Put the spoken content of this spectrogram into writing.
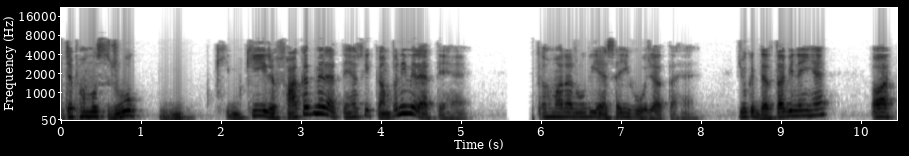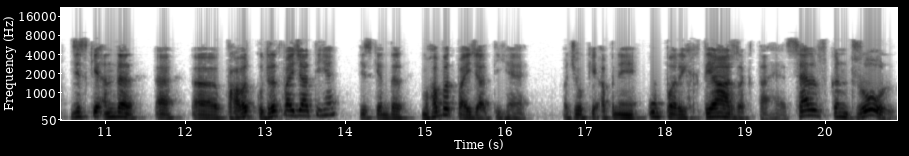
जब हम उस रू की रफाकत में रहते हैं, उसकी कंपनी में रहते हैं तो हमारा रू भी ऐसा ही हो जाता है। जो कि डरता भी नहीं है, और जिसके अंदर पावर कुदरत पाई जाती है, जिसके अंदर मोहब्बत पाई जाती है जो कि अपने ऊपर इख्तियार रखता है सेल्फ कंट्रोल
